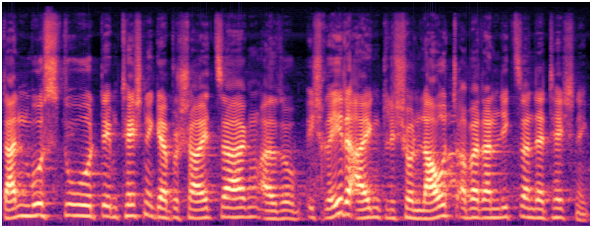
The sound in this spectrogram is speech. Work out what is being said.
dann musst du dem Techniker Bescheid sagen. Also ich rede eigentlich schon laut, aber dann liegt es an der Technik.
